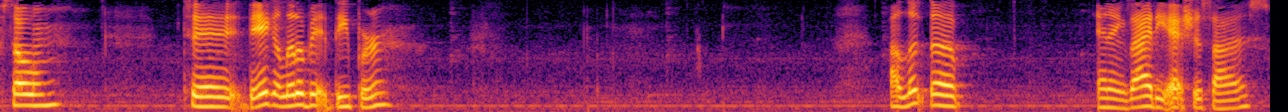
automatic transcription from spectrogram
So, to dig a little bit deeper, I looked up an anxiety exercise.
